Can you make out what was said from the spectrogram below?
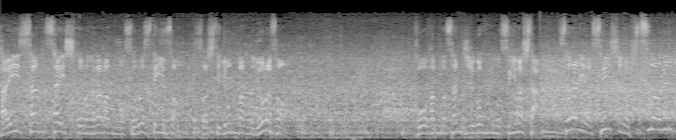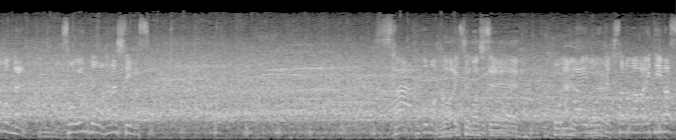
再三再四この7番のソルステインソン。そして4番のヨナソン後半の35分を過ぎました、さらには選手の質を上げることになる、そう遠藤は話しています。さあここもハンドスプリングスローここいいですね。長いのお客様が沸いています。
